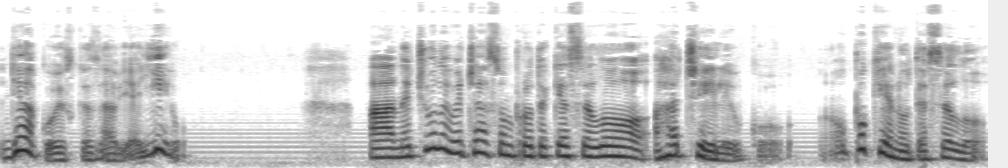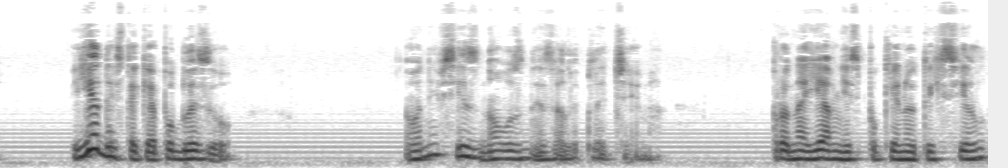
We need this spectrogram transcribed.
Дякую, сказав я, їв. А не чули ви часом про таке село Гачилівку? Ну, покинуте село. Є десь таке поблизу? Вони всі знову знизали плечима. Про наявність покинутих сіл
